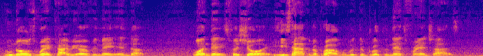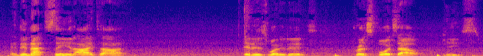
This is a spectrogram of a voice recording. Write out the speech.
Who knows where Kyrie Irving may end up? One thing's for sure, he's having a problem with the Brooklyn Nets franchise. And they're not seeing eye to eye. It is what it is. Prince Sports out. Peace.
